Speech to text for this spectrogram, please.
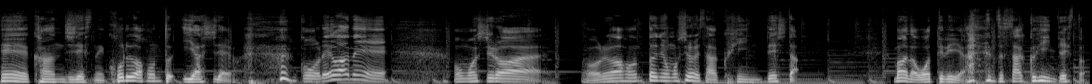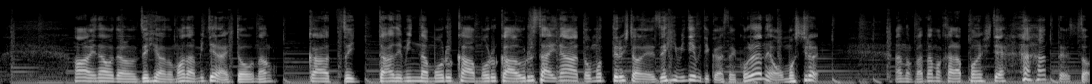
えー、感じですね。これは本当癒しだよ。これはね、面白い。これは本当に面白い作品でした。まだ終わってるや。作品ですと。はい。なので、あのぜひ、あの、まだ見てない人、なんか、ツイッターでみんなモルカー、モルカー、うるさいなと思ってる人はね、ぜひ見てみてください。これはね、面白い。あの、頭空っぽにして、ははってそう。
